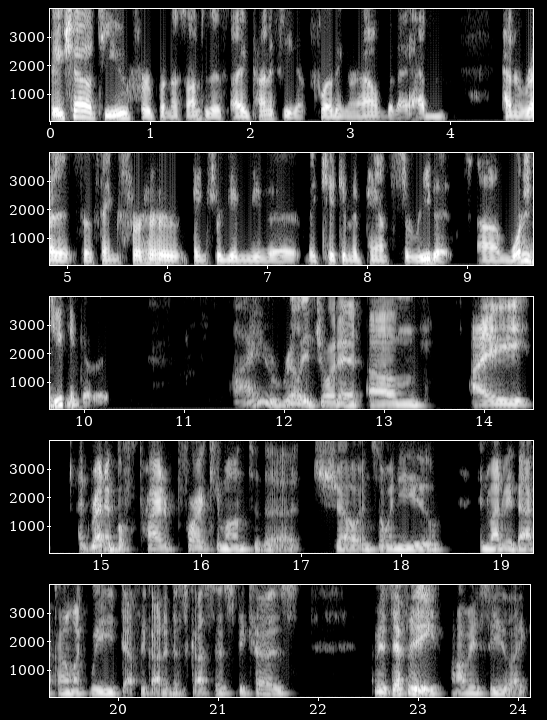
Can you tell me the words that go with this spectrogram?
big shout out to you for putting us onto this. I kind of seen it floating around, but I hadn't hadn't read it. So thanks for her. Thanks for giving me the the kick in the pants to read it. Um, what did you think of it? I really enjoyed it. Um, I I'd read it before, prior to before I came on to the show, and so when you invited me back on, I'm like, we definitely got to discuss this because I mean, it's definitely obviously like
